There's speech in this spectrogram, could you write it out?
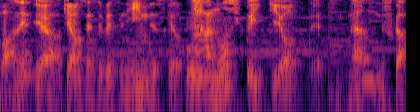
葉はね、いや、秋山先生別にいいんですけど、うん楽しく生きようって、何ですか？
